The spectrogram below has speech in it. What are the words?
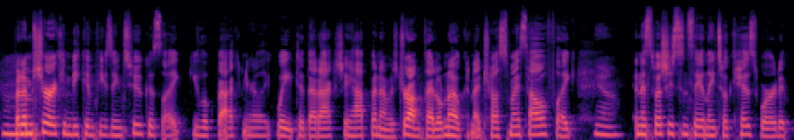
But Mm-hmm. I'm sure it can be confusing too, because like you look back and you're like, wait, did that actually happen? I was drunk. I don't know. Can I trust myself? Like, yeah, and especially since they only took his word, it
